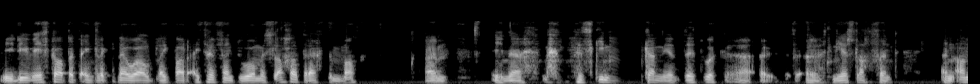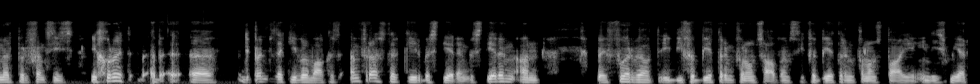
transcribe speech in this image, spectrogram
die die Wes-Kaap het eintlik nou al blykbaar uitgevind hoe om 'n slaggat reg te maak. Um en uh miskien kan dit ook 'n uh, uh, uh, neerslag vind in ander provinsies. Die groot uh, uh die punt wat ek hier wil maak is infrastruktuurbesteding, besteding aan byvoorbeeld die, die verbetering van ons hawens, die verbetering van ons paaie en dis meer.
